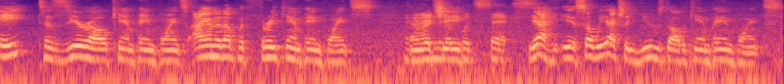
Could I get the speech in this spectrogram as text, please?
eight to zero campaign points. I ended up with three campaign points, And, and, I ended Richie. up with six. yeah, he- so we actually used all the campaign points,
